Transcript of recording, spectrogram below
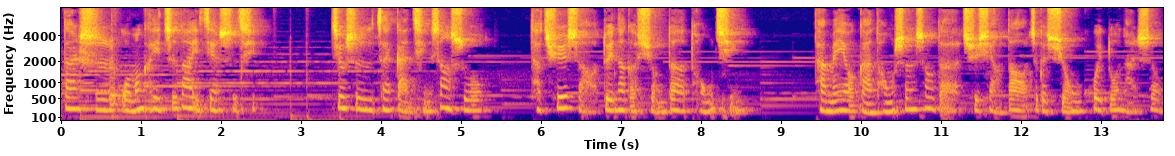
但是我们可以知道一件事情，就是在感情上说，他缺少对那个熊的同情，他没有感同身受的去想到这个熊会多难受，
